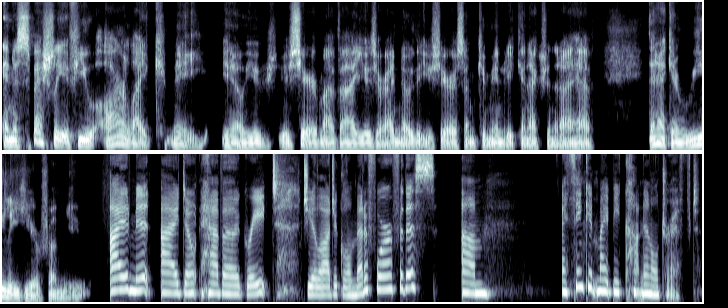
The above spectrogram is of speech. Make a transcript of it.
and especially if you are like me, you know, you, you share my values, or I know that you share some community connection that I have, then I can really hear from you. I admit I don't have a great geological metaphor for this. Um, I think it might be continental drift.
